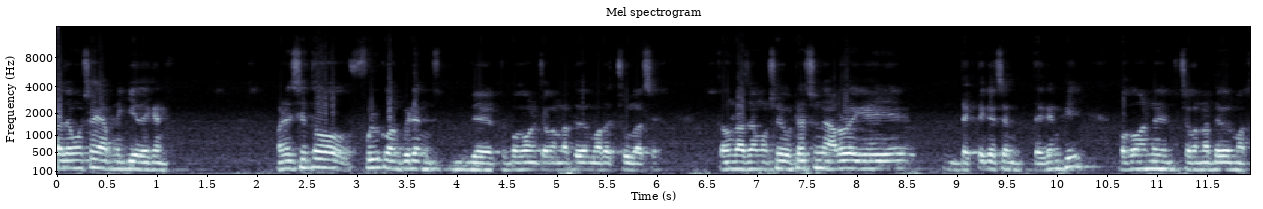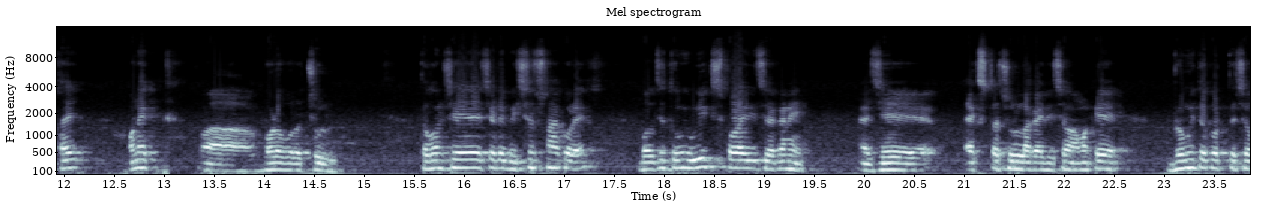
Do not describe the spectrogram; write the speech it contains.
রাজামশাই? আপনি গিয়ে দেখেন। মানে সে তো ফুল কনফিডেন্স যে, ভগবান জগন্নাথ দেবের মাথায় চুল আছে। তখন রাজামশাই ওঠার শুনে আরও রেগে দেখতে গেছেন, দেখেন কি ভগবানের জগন্নাথ দেবের মাথায় অনেক বড় বড় চুল। তখন সে সেটা বিশ্বাস না করে বলছে, তুমি উইক্স পরাই দিছো এখানে? যে এক্সট্রা চুল লাগাই দিছো আমাকে ভ্রমিত করতেছো।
